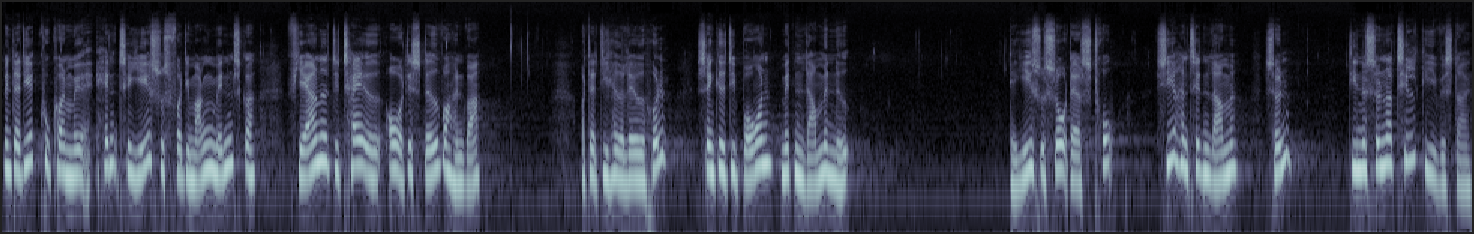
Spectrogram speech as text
Men da de ikke kunne komme hen til Jesus for de mange mennesker, fjernede de taget over det sted, hvor han var. Og da de havde lavet hul, sænkede de borgen med den lamme ned. Da Jesus så deres tro, siger han til den lamme, Søn, dine sønner tilgives dig.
